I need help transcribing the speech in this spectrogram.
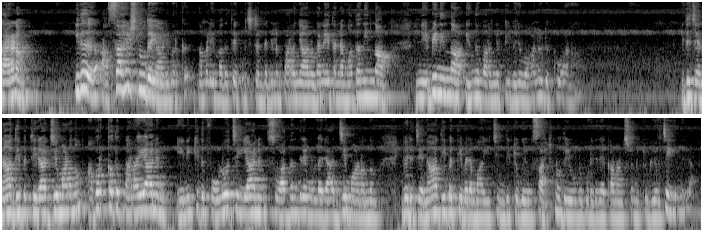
കാരണം ഇത് അസഹിഷ്ണുതയാണ് ഇവർക്ക്. നമ്മൾ ഈ മതത്തെ കുറിച്ചിട്ട് എന്തെങ്കിലും പറഞ്ഞാൽ ഉടനെ തന്നെ മത നിന്ന നബി നിന്ന എന്ന് പറഞ്ഞിട്ട് ഇവർ വാളെടുക്കുവാണ്. ഇത് ജനാധിപത്യ രാജ്യമാണെന്നും അവർക്കത് പറയാനും എനിക്കിത് ഫോളോ ചെയ്യാനും സ്വാതന്ത്ര്യമുള്ള രാജ്യമാണെന്നും ഇവർ ജനാധിപത്യപരമായി ചിന്തിക്കുകയോ സഹിഷ്ണുതയോടുകൂടി ഇതിനെ കാണാൻ ശ്രമിക്കുകയോ ചെയ്യുന്നില്ല.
